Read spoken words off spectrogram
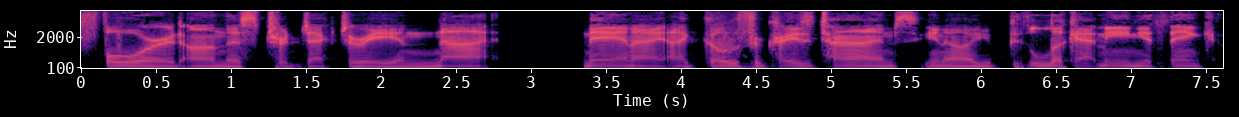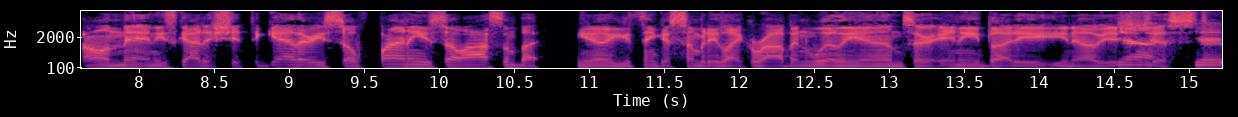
forward on this trajectory and not man i, I go through crazy times. You know you look at me and you think oh man he's got his shit together. He's so funny. He's so awesome. But you know you think of somebody like robin williams or anybody you know it's Yeah, just yeah.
